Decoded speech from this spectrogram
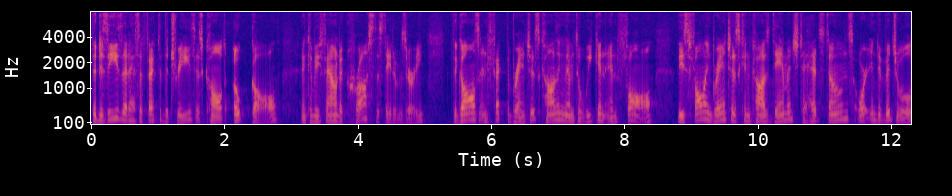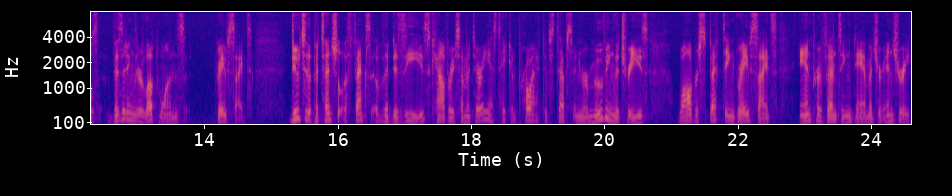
The disease that has affected the trees is called oak gall and can be found across the state of Missouri. The galls infect the branches, causing them to weaken and fall. These falling branches can cause damage to headstones or individuals visiting their loved ones' gravesites. Due to the potential effects of the disease, Calvary Cemetery has taken proactive steps in removing the trees while respecting grave sites and preventing damage or injury.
